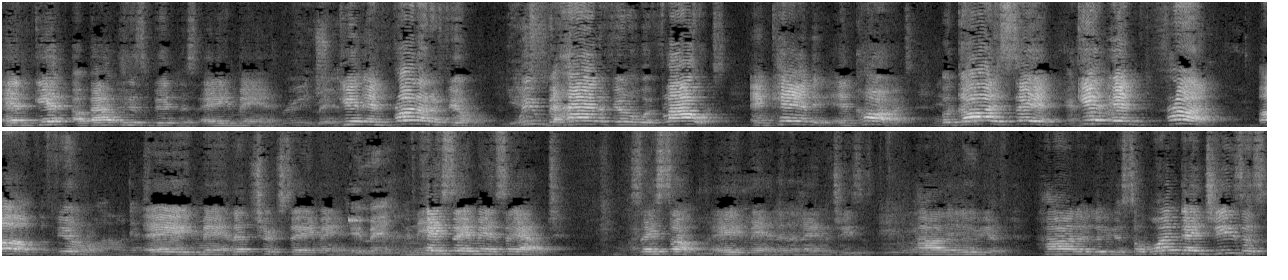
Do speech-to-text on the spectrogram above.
and get about his business. Amen. Amen. Get in front of the funeral. Yes. We behind the funeral with flowers and candy and cards. But God is saying, get in front of the funeral. Oh, amen. Let the church say amen. Amen. If you can't say amen, say ouch. Say something. Amen. In the name of Jesus. Hallelujah. Hallelujah. So one day Jesus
